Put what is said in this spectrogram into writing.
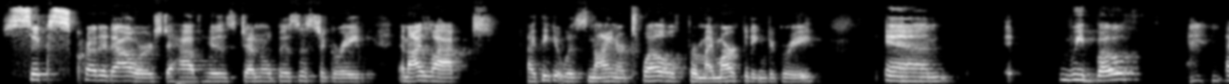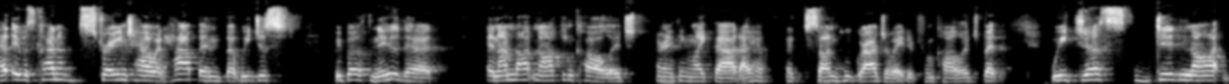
six credit hours to have his general business degree and i lacked i think it was nine or 12 for my marketing degree. And we both it was kind of strange how it happened but we just we both knew that and i'm not knocking college or anything like that i have a son who graduated from college but we just did not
